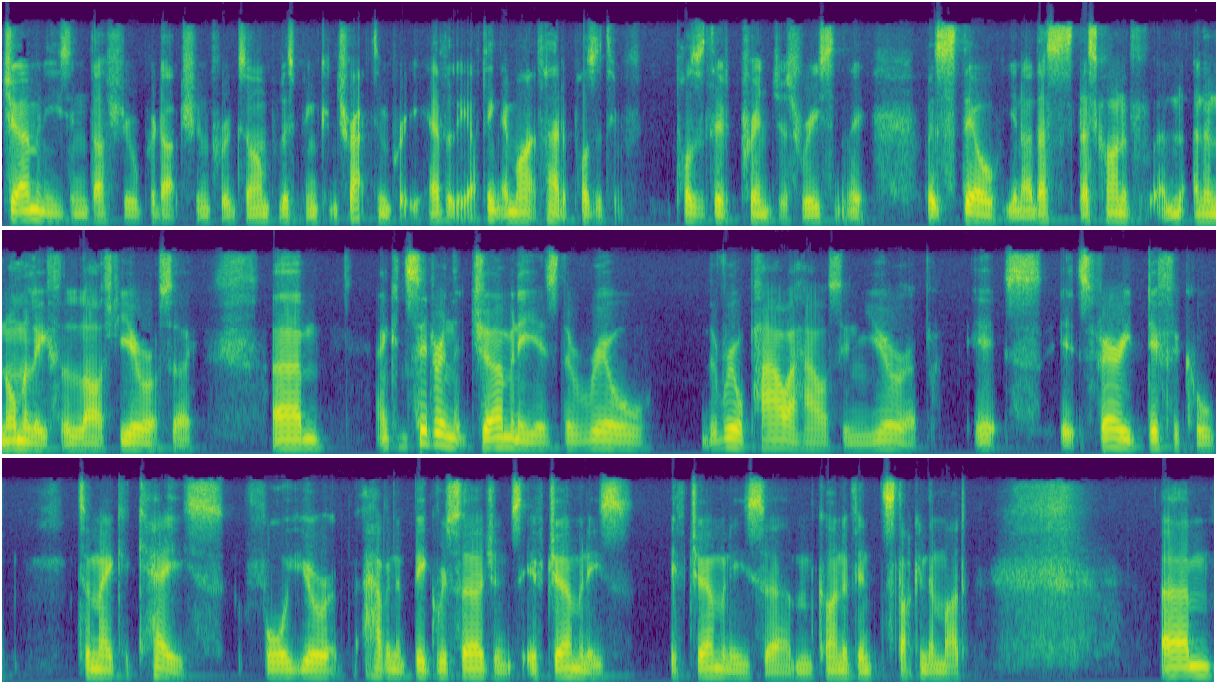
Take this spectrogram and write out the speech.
Germany's industrial production, for example, has been contracting pretty heavily. I think they might have had a positive positive print just recently, but still, you know, that's that's kind of an, an anomaly for the last year or so. Um, and considering that Germany is the real the real powerhouse in Europe, it's it's very difficult to make a case for Europe having a big resurgence if Germany's if Germany's um, kind of in, stuck in the mud. Um,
